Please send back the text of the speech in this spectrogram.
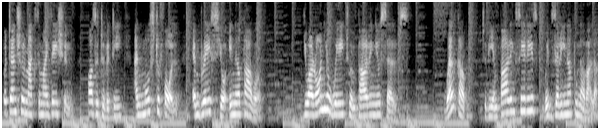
potential maximization, positivity, and most of all, embrace your inner power. You are on your way to empowering yourselves. Welcome to the Empowering Series with Zarina Poonawalla.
